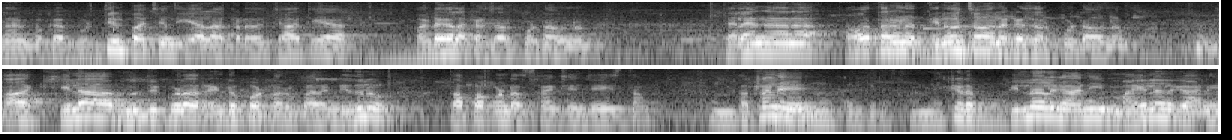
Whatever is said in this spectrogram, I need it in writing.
దానికి ఒక గుర్తింపు వచ్చింది. ఇవాళ అక్కడ జాతీయ పండుగలు అక్కడ జరుపుకుంటా ఉన్నాం. తెలంగాణ అవతరణ దినోత్సవాన్ని అక్కడ జరుపుకుంటా ఉన్నాం. ఆ కిలా అభివృద్ధికి కూడా రెండు కోట్ల రూపాయల నిధులు తప్పకుండా శాంక్షన్ చేయిస్తాం. అట్లనే ఇక్కడ పిల్లలు కానీ మహిళలు కానీ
